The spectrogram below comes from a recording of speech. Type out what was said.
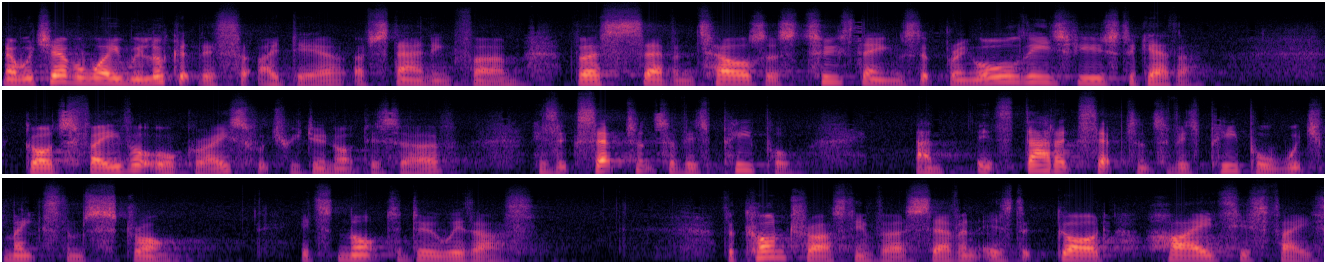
Now, whichever way we look at this idea of standing firm, verse 7 tells us two things that bring all these views together God's favor or grace, which we do not deserve, his acceptance of his people, and it's that acceptance of his people which makes them strong. It's not to do with us. The contrast in verse 7 is that God hides his face.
